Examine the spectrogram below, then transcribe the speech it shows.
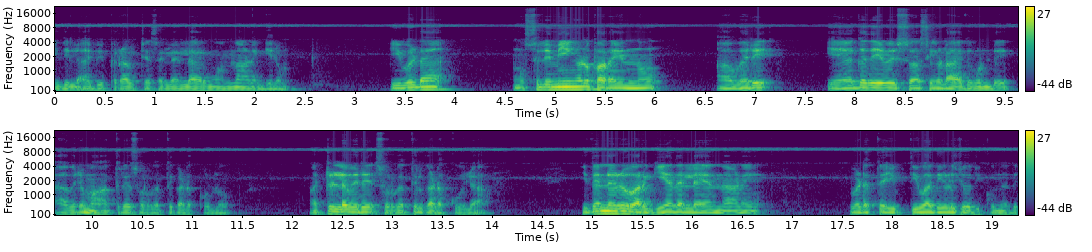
ഇതിൽ അഭിപ്രായ വ്യത്യാസമല്ല എല്ലാവരും ഒന്നാണെങ്കിലും ഇവിടെ മുസ്ലിമീങ്ങൾ പറയുന്നു അവർ ഏകദൈവ വിശ്വാസികളായതുകൊണ്ട് അവർ മാത്രമേ സ്വർഗത്തിൽ കടക്കുള്ളൂ. മറ്റുള്ളവർ സ്വർഗത്തിൽ കടക്കൂല. ഇതന്നെ ഒരു വർഗീയതല്ലേ എന്നാണ് ഇവിടുത്തെ യുക്തിവാദികൾ ചോദിക്കുന്നത്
